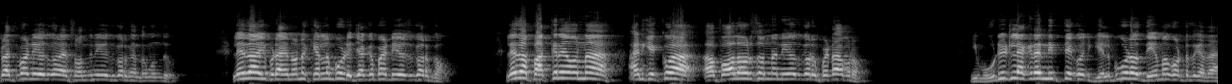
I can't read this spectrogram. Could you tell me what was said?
ప్రతిభ నియోజకవర్గం సొంత నియోజకవర్గం అంతకుముందు లేదా ఇప్పుడు ఆయన ఉన్న కిల్లంపూడి జగ్గపేట నియోజకవర్గం. లేదా పక్కనే ఉన్న ఆయనకి ఎక్కువ ఫాలోవర్స్ ఉన్న నియోజకవర్గం పిఠాపురం. ఈ మూడిట్లో ఎక్కడ నిత్తే కొంచెం గెలుపు కూడా ధీమాగా ఉంటుంది కదా.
